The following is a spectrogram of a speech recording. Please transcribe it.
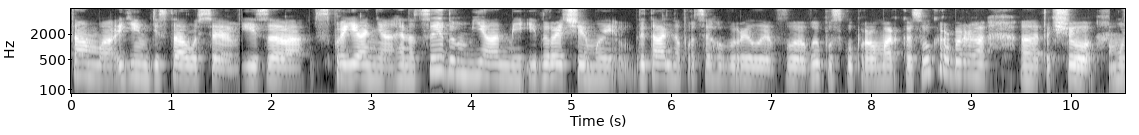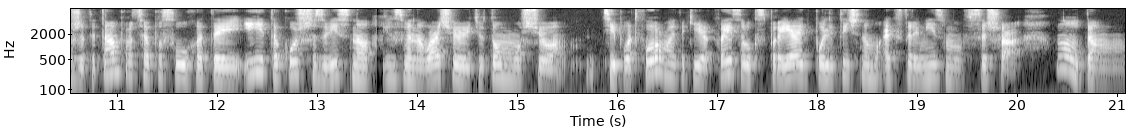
там їм дісталося і за сприяння геноциду в М'янмі. І, до речі, ми детально про це говорили в випуску про Марка Зукерберга. Е, так що можете там про це послухати. І також, звісно, їх звинувачують у тому, що ці платформи, такі як Facebook, сприяють політичному екстремізму в США. Ну там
